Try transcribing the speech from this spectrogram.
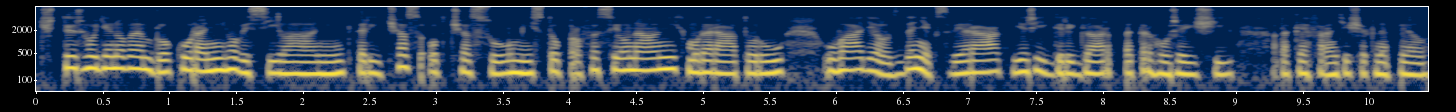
čtyřhodinovém bloku ranního vysílání, který čas od času místo profesionálních moderátorů uváděl Zdeněk Svěrák, Jiří Grigar, Petr Hořejší a také František Nepil.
